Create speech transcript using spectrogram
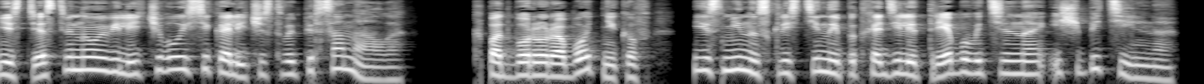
естественно, увеличивалось и количество персонала. К подбору работников Ясмина с Кристиной подходили требовательно и щепетильно.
